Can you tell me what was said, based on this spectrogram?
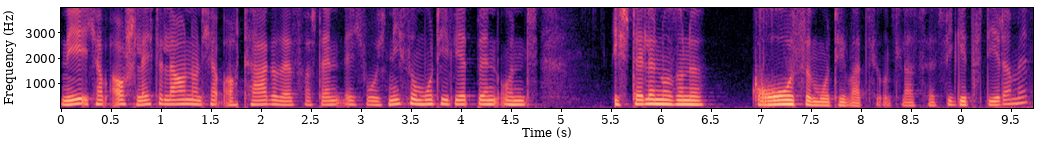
Nee, ich habe auch schlechte Laune und ich habe auch Tage selbstverständlich, wo ich nicht so motiviert bin und ich stelle nur so eine große Motivationslast fest. Wie geht's dir damit?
